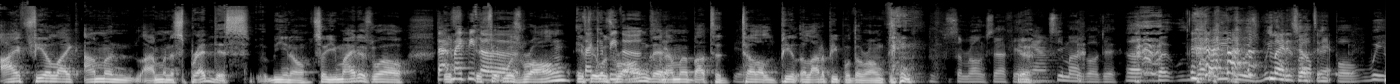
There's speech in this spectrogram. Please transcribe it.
I feel like I'm gonna I'm gonna spread this. You know, so you might as well. That if, might be if the- it was wrong. If it was be the wrong, then. I'm about to tell a, lot of people the wrong thing. Some wrong stuff. Yeah. Yeah. So you might as well do it. Uh, but what we do is we don't as well tell it. people we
